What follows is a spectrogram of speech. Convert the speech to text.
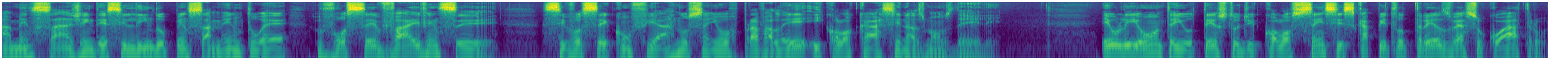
A mensagem desse lindo pensamento é: você vai vencer se você confiar no Senhor para valer e colocar-se nas mãos dele. Eu li ontem o texto de Colossenses, capítulo 3, verso 4.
